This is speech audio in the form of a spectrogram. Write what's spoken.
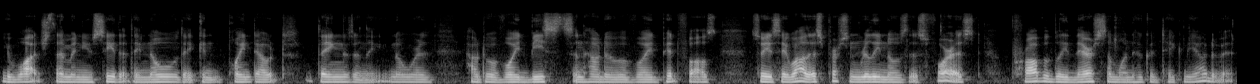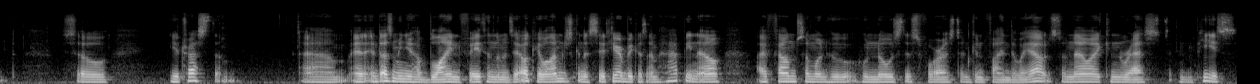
you watch them and you see that they know they can point out things and they know where how to avoid beasts and how to avoid pitfalls. So you say, wow, this person really knows this forest. Probably they're someone who could take me out of it. So you trust them. Um, and it doesn't mean you have blind faith in them and say, okay, well, I'm just going to sit here because I'm happy now. I've found someone who, who knows this forest and can find the way out, so now I can rest in peace.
